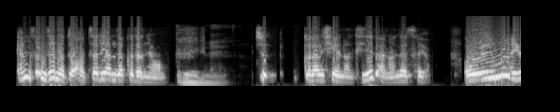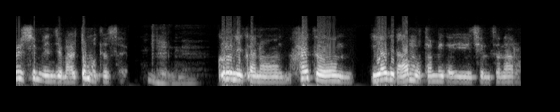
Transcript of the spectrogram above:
항상 저는 또 앞자리에 앉았거든요. 네네, 그 당시에는 뒤에도 안 앉았어요. 얼마나 열심히 했는지 말도 못했어요. 네네, 그러니까는 하여튼 이야기 다 못합니다. 이 지금 전화로.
